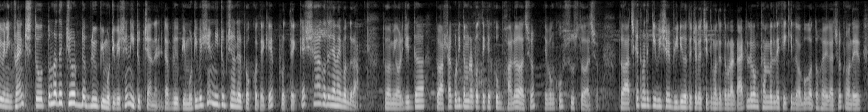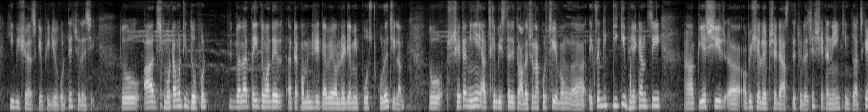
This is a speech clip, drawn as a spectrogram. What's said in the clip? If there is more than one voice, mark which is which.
Speaker 1: Good evening friends তো তোমরা দেখছ WP motivation YouTube channel WP motivation YouTube চ্যানেলের পক্ষ থেকে প্রত্যেককে স্বাগত জানাই, বন্ধুরা। তো আমি অরিজিৎ দা। তো আশা করি তোমরা প্রত্যেকে খুব ভালো আছো এবং খুব সুস্থ আছো। তো আজকে তোমাদের কী বিষয়ে ভিডিও হতে চলেছে, তোমাদের তোমরা টাইটেল এবং থাম্বেল দেখে কিন্তু অবগত হয়ে গেছো, তোমাদের কী বিষয়ে আজকে ভিডিও করতে চলেছি। তো আজ মোটামুটি দুপুর বেলাতেই তোমাদের একটা কমিউনিটি ট্যাবে অলরেডি আমি পোস্ট করেছিলাম। তো সেটা নিয়ে আজকে বিস্তারিত আলোচনা করছি এবং এক্স্যাক্টলি কী কী ভ্যাকান্সি পিএসসির অফিসিয়াল ওয়েবসাইটে আসতে চলেছে সেটা নিয়েই কিন্তু আজকে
